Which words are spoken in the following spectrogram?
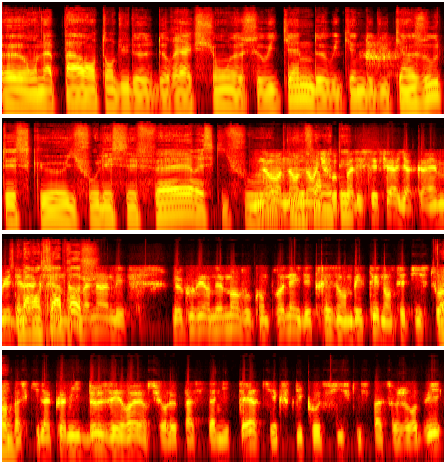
euh, on n'a pas entendu de, de réaction euh, ce week-end, week-end du 15 août. Est-ce qu'il faut laisser faire? Est-ce qu'il faut non non non, il faut pas laisser faire. Il y a quand même eu des la rentrée approche. mais le gouvernement, vous comprenez, il est très embêté dans cette histoire parce qu'il a commis deux erreurs sur le pass sanitaire qui expliquent aussi ce qui se passe aujourd'hui.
